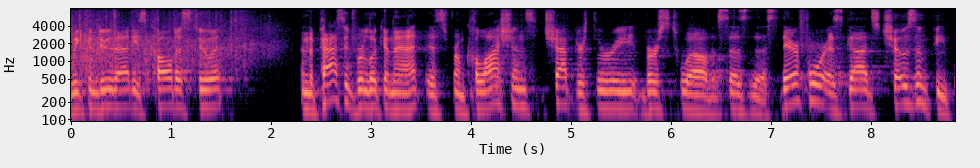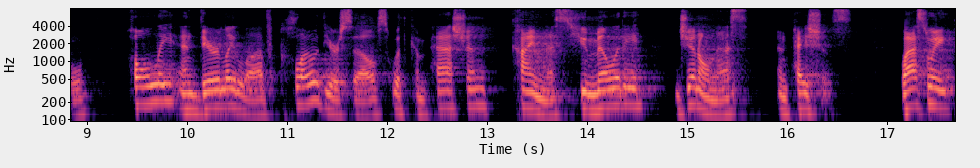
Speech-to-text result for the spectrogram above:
We can do that. He's called us to it. And the passage we're looking at is from Colossians chapter 3, verse 12. It says this Therefore, as God's chosen people, holy and dearly loved, clothe yourselves with compassion, kindness, humility, gentleness, and patience. Last week,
